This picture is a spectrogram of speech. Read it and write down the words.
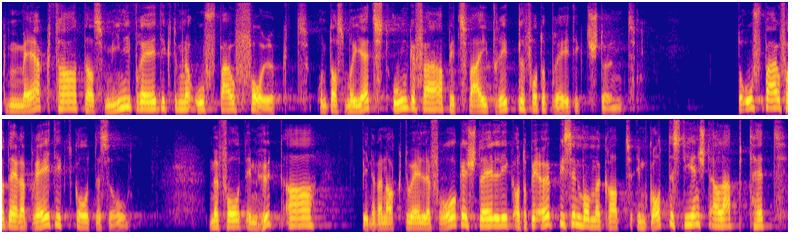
gemerkt haben, dass meine Predigt einem Aufbau folgt und dass wir jetzt ungefähr bei zwei Drittel von der Predigt stehen. Der Aufbau von dieser Predigt geht so. Man fängt im Heute an, bei einer aktuellen Fragestellung oder bei etwas, wo man gerade im Gottesdienst erlebt hat.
